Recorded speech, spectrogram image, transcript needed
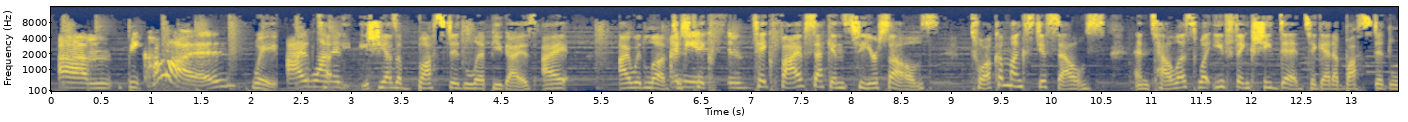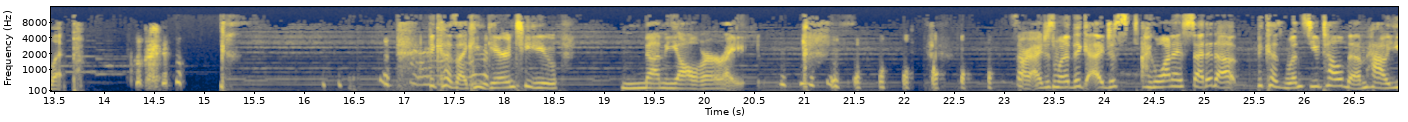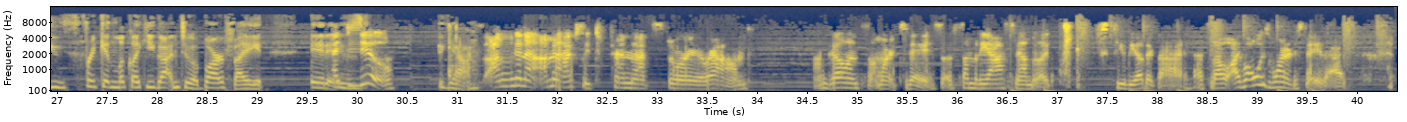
Um, because Wait, I wanted, she has a busted lip, you guys. I, I would love I just mean, take take five seconds to yourselves, talk amongst yourselves, and tell us what you think she did to get a busted lip. because I can guarantee you, none of y'all are right. Sorry, I just wanted to. I just I want to set it up because once you tell them how you freaking look like you got into a bar fight, it I is do. yeah. I'm gonna I'm gonna actually turn that story around. I'm going somewhere today, so if somebody asks me, I'll be like, "See the other guy." That's all. I've always wanted to say that.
